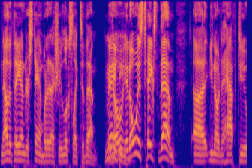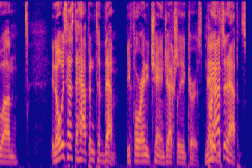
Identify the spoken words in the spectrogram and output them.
now that they understand what it actually looks like to them. You know, it always takes them, uh, you know, to have to. Um, it always has to happen to them before any change actually occurs. Maybe. Perhaps it happens.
